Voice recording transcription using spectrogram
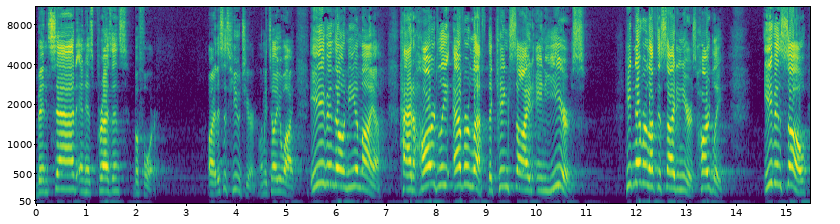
been sad in his presence before. All right, this is huge here. Let me tell you why. Even though Nehemiah had hardly ever left the king's side in years, he'd never left his side in years, hardly. Even so,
